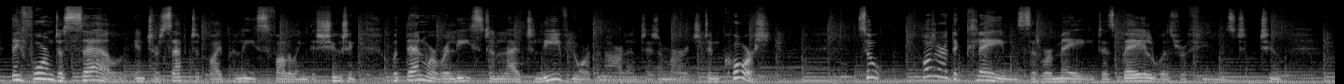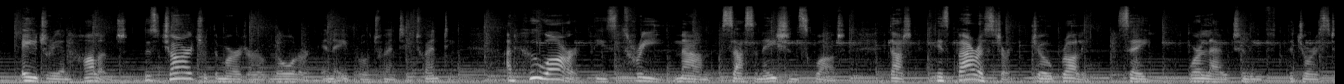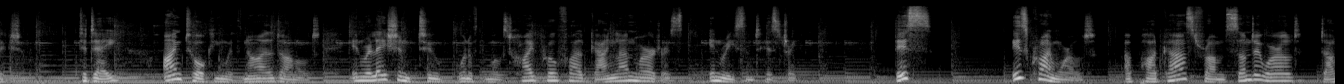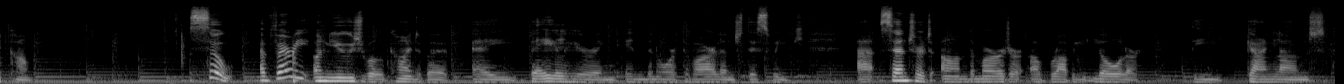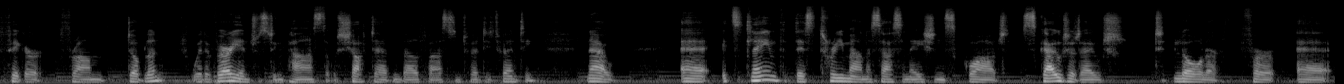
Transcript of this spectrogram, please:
They formed a cell intercepted by police following the shooting, but then were released and allowed to leave Northern Ireland, it emerged in court. So, what are the claims that were made as bail was refused to Adrian Holland, who's charged with the murder of Lawlor in April 2020? And who are these three man assassination squad that his barrister, Joe Brolly, say were allowed to leave the jurisdiction? Today, I'm talking with Niall Donald in relation to one of the most high profile gangland murders in recent history. This is Crime World, a podcast from SundayWorld.com. So, a very unusual kind of a, a bail hearing in the north of Ireland this week, uh, centred on the murder of Robbie Lawlor, the gangland figure from Dublin with a very interesting past that was shot dead in Belfast in 2020. Now, uh, it's claimed that this three man assassination squad scouted out Lawlor for uh,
